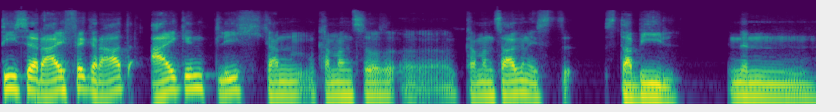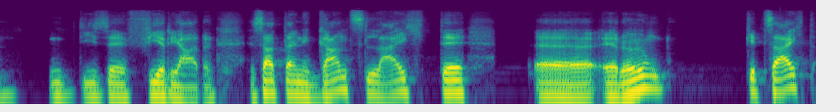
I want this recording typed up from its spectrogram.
dieser Reifegrad eigentlich kann, kann, man so, kann man sagen, ist stabil in, den, in diese vier Jahren. Es hat eine ganz leichte Erhöhung gezeigt,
